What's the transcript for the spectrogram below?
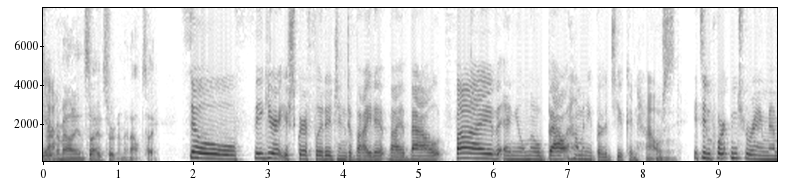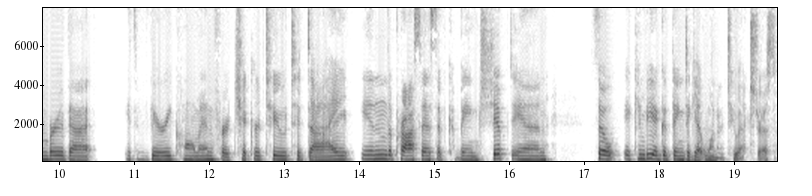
Certain yeah. amount inside, certain amount outside. So figure out your square footage and divide it by about five, and you'll know about how many birds you can house. Mm-hmm. It's important to remember that it's very common for a chick or two to die in the process of being shipped in. So it can be a good thing to get one or two extras.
